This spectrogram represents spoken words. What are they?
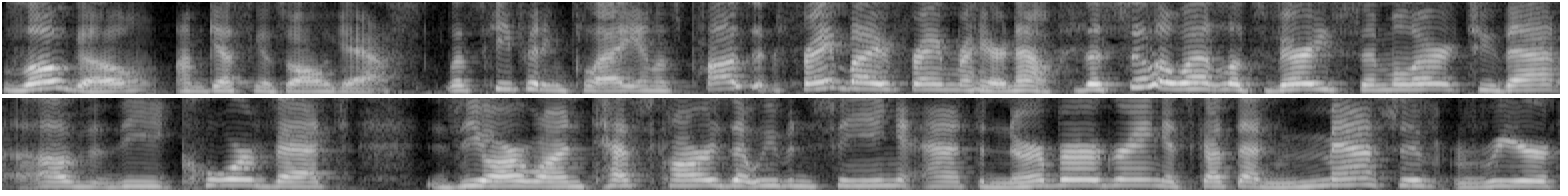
logo. I'm guessing it's all gas. Let's keep hitting play and let's pause it frame by frame right here. Now, the silhouette looks very similar to that of the Corvette ZR1 test cars that we've been seeing at the Nürburgring. It's got that massive rear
